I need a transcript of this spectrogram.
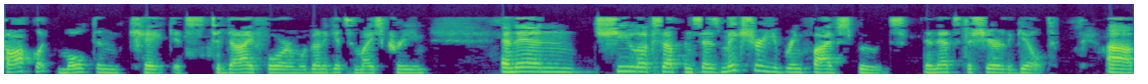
chocolate molten cake. It's to die for, and we're going to get some ice cream. And then she looks up and says, make sure you bring five spoons. And that's to share the guilt. Uh,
